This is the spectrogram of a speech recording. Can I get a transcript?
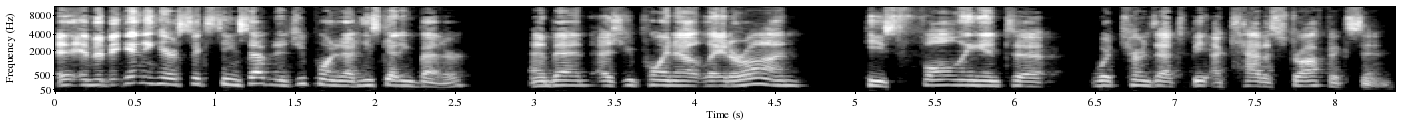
In the beginning here, 16, 7, as you pointed out, he's getting better. And then, as you point out later on, he's falling into what turns out to be a catastrophic sin.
